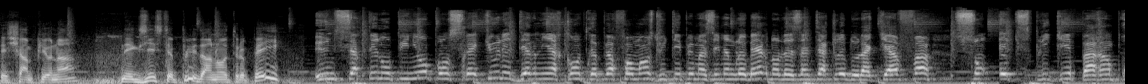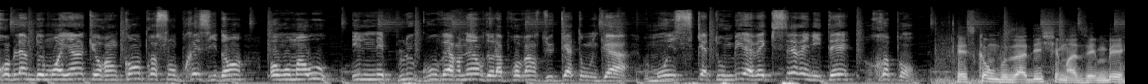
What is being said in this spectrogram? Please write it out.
Les championnats n'existent plus dans notre pays. Une certaine opinion penserait que les dernières contre-performances du TP Mazemir Lebert dans les interclubs de la CAF sont expliquées par un problème de moyens que rencontre son président au moment où il n'est plus gouverneur de la province du Katonga. Moïse Katumbi, avec sérénité, répond. Est-ce qu'on vous a dit chez Mazembe,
